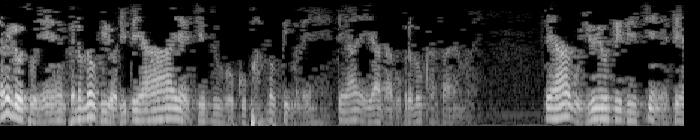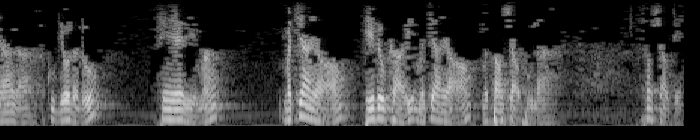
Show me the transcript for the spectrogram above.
အဲ့ဒီလိုဆိုရင်ဘယ်လိုလုပ်ပြီးတော့ဒီတရားရဲ့ကျေးဇူးကိုကိုဘာလို့သိမလဲတရားရဲ့ရတာကိုဘယ်လိုလုပ်ခံစားရမလဲတရားကိုရိုးရိုးသေးသေးကျင့်ရင်တရားကအခုပြောသလိုဆင်းရဲတွေမှာမကြရအောင်ဒီဒုက္ခတွေမကြရအောင်မဆောင်လျှောက်ဘူးလားဆောင်လျှောက်တယ်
